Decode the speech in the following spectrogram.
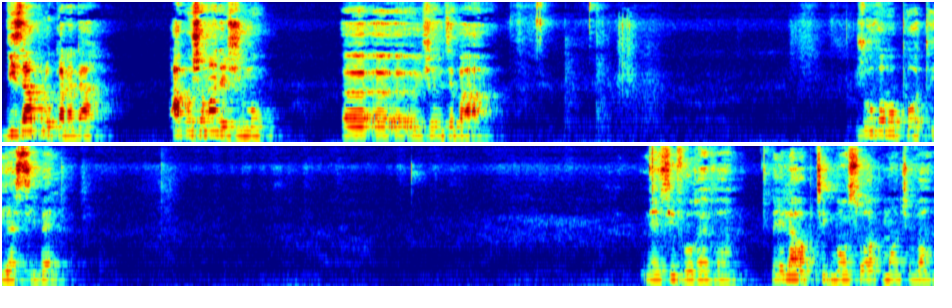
Visa pour le Canada. Accouchement des jumeaux. Euh, euh, euh, je ne sais pas. J'ouvre vos portes, il y a si belle. Merci vos rêves. Et là, optique, bonsoir, comment tu vas?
